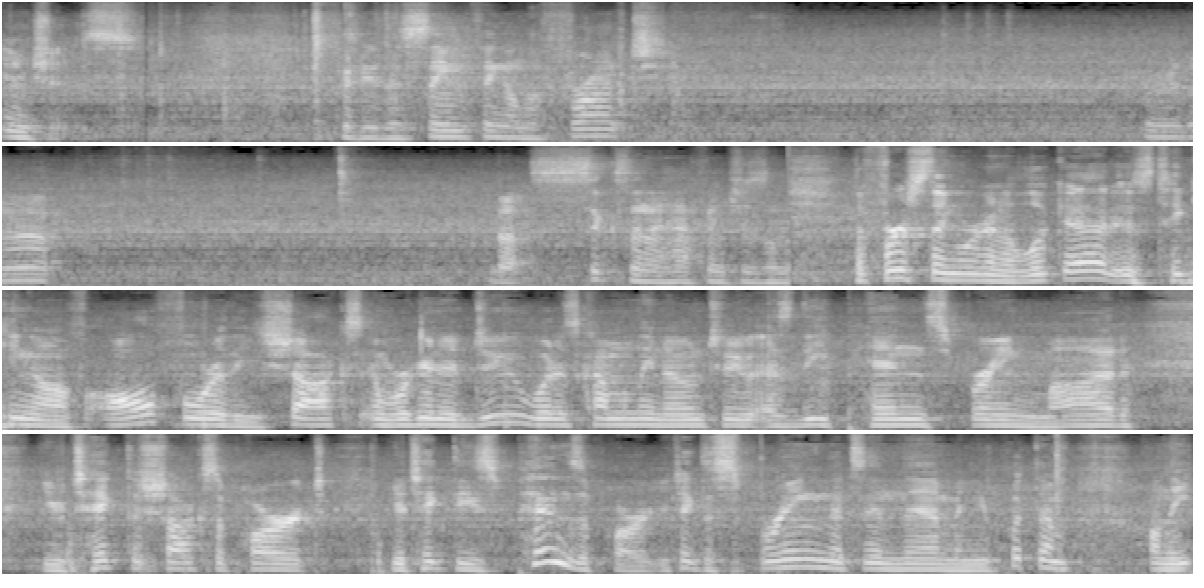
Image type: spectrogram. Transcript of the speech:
inches. If we do the same thing on the front, right up, about six and a half inches on the the first thing we're going to look at is taking off all four of these shocks and we're going to do what is commonly known to as the pen spring mod. You take the shocks apart, you take these pens apart, you take the spring that's in them and you put them on the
